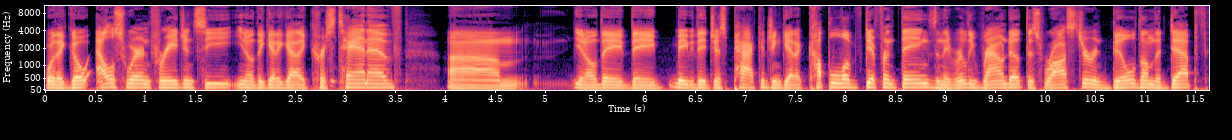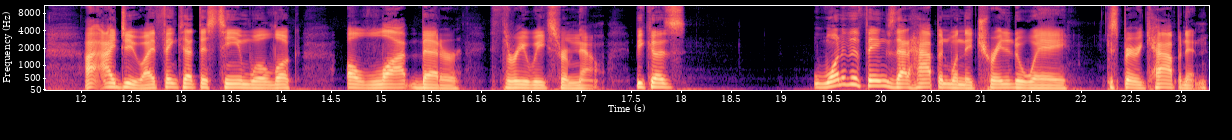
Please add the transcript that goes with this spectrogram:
or they go elsewhere in free agency. You know, they get a guy like Chris Tanev. Um, you know, they they maybe they just package and get a couple of different things and they really round out this roster and build on the depth. I, I do. I think that this team will look a lot better three weeks from now because one of the things that happened when they traded away Kasperi Kapanen,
